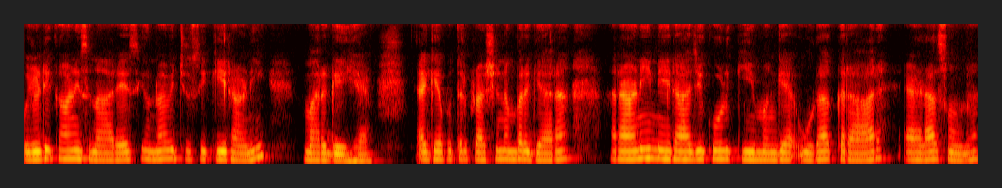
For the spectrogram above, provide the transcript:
ਉਹ ਜਿਹੜੀ ਕਹਾਣੀ ਸੁਣਾ ਰਹੇ ਸੀ, ਉਹਨਾਂ ਵਿੱਚੋਂ ਸੀ ਕਿ ਰਾਣੀ ਮਰ ਗਈ ਹੈ। ਅੱਗੇ ਪੁੱਤਰ, ਪ੍ਰਸ਼ਨ ਨੰਬਰ 11 ਰਾਣੀ ਨੇ ਰਾਜੇ ਕੋਲ ਕੀ ਮੰਗਿਆ? ਊੜਾ, ਕਰਾਰ, ਐੜਾ, ਸੋਨਾ।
